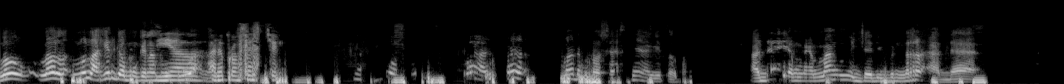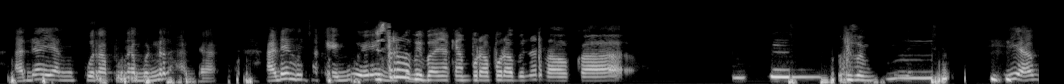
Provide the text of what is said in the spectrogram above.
Lo lo lo lahir gak mungkin langsung iya tua kan? ada proses lo, lo, lo ada prosesnya gitu loh ada yang memang jadi bener ada ada yang pura-pura bener ada ada yang rusak kayak gue justru gitu. lebih banyak yang pura-pura bener tau kak langsung hmm. iya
